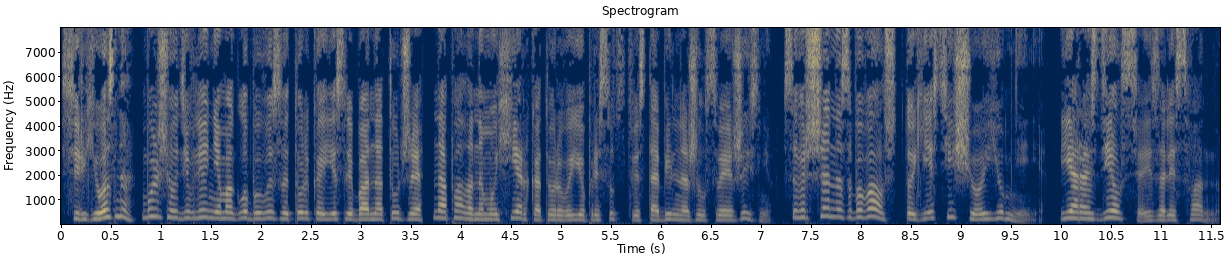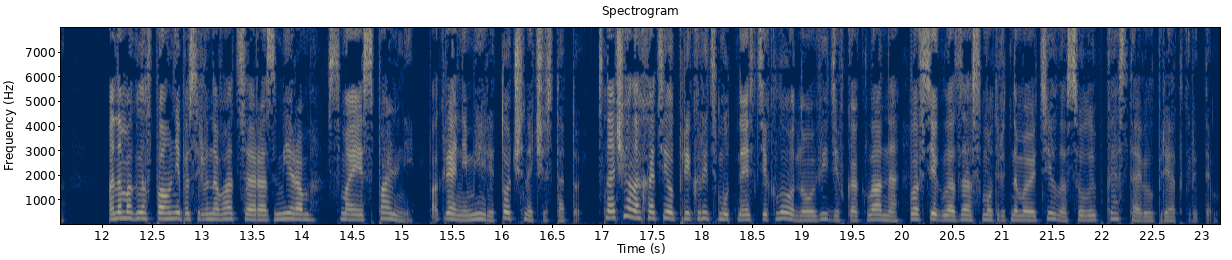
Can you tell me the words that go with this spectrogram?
«Серьезно?» Больше удивления могло бы вызвать только, если бы она тут же напала на мой хер, который в ее присутствии стабильно жил своей жизнью. Совершенно забывал, что есть еще ее мнение. Я разделся и залез в ванну. Она могла вполне посоревноваться размером с моей спальней, по крайней мере, точно чистотой. Сначала хотел прикрыть мутное стекло, но увидев, как Лана во все глаза смотрит на мое тело, с улыбкой оставил приоткрытым.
